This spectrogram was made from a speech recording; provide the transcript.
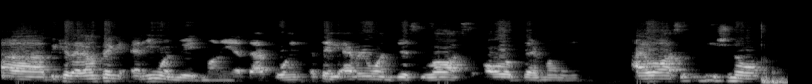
uh, because I don't think anyone made money at that point. I think everyone just lost all of their money. I lost an additional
